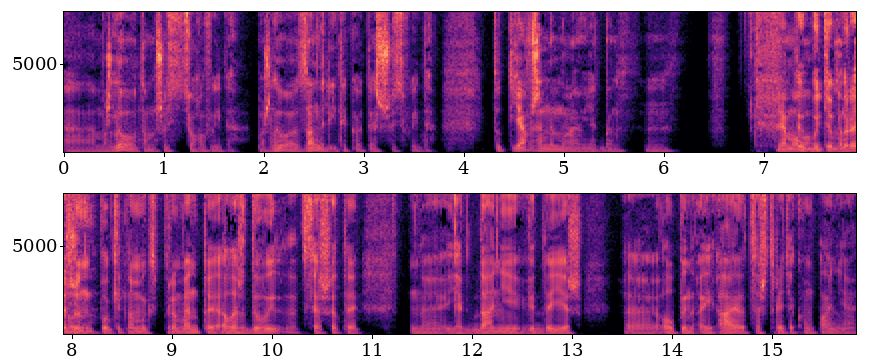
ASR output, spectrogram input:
е, можливо, там щось з цього вийде. Можливо, з аналітикою теж щось вийде. Тут я вже не маю, якби. Прямого будь обережен, поки там експерименти, але ж диви, все, що ти е, як дані віддаєш е, OpenAI, це ж третя компанія,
